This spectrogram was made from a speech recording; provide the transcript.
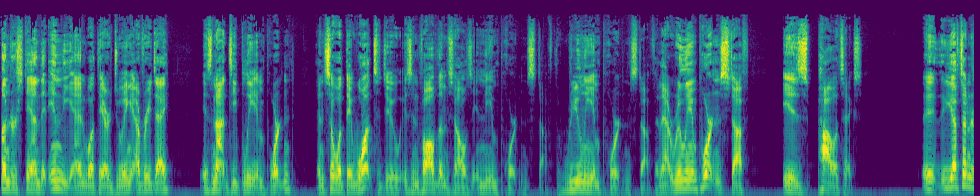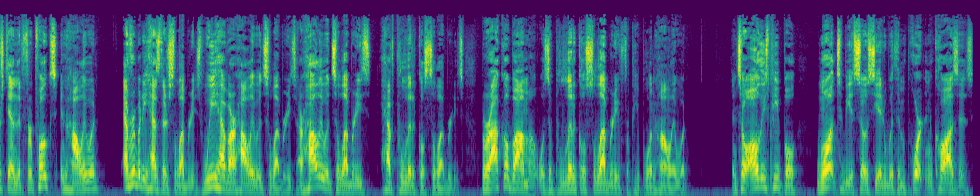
understand that in the end, what they are doing every day is not deeply important. And so what they want to do is involve themselves in the important stuff, the really important stuff. And that really important stuff is politics. It, you have to understand that for folks in Hollywood, everybody has their celebrities. We have our Hollywood celebrities. Our Hollywood celebrities have political celebrities. Barack Obama was a political celebrity for people in Hollywood. And so all these people want to be associated with important causes.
